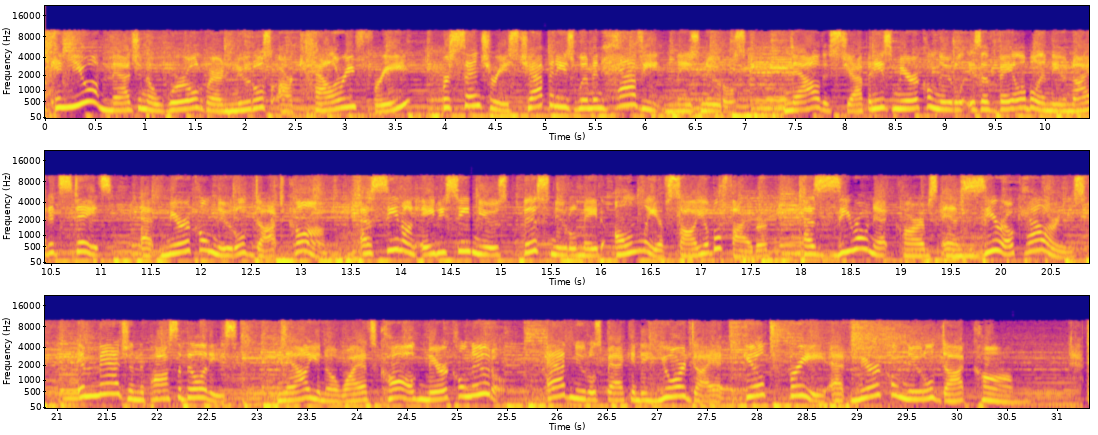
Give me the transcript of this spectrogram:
Can you imagine a world where noodles are calorie free? For centuries, Japanese women have eaten these noodles. Now, this Japanese miracle noodle is available in the United States at miraclenoodle.com. As seen on ABC News, this noodle made only of soluble fiber has zero net carbs and zero calories. Imagine the possibilities. Now you know why it's called Miracle Noodle. Add noodles back into your diet guilt-free at miraclenoodle.com.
